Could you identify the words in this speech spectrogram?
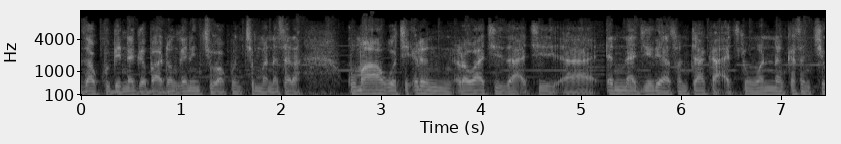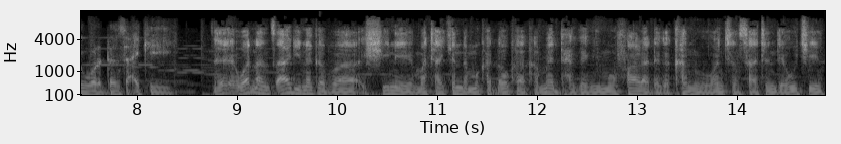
za ku bi na gaba don ganin cewa kun cimma nasara kuma wace irin rawa ce za a ce 'yan Najeriya sun taka a cikin wannan kasancewar don su ake yi. Wannan tsari na gaba shine matakin da muka ɗauka kamar da gani mun fara daga kano wancan satin da ya wuce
